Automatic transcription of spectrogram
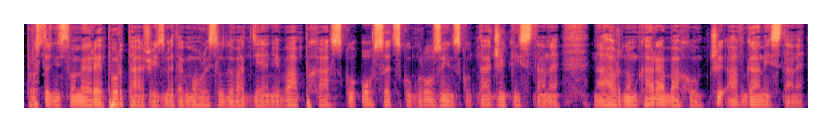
Prostredníctvom jej reportáží sme tak mohli sledovať dianie v Abcházsku, Osecku, Gruzínsku, Tadžikistane, Náhornom Karabachu či Afganistane.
